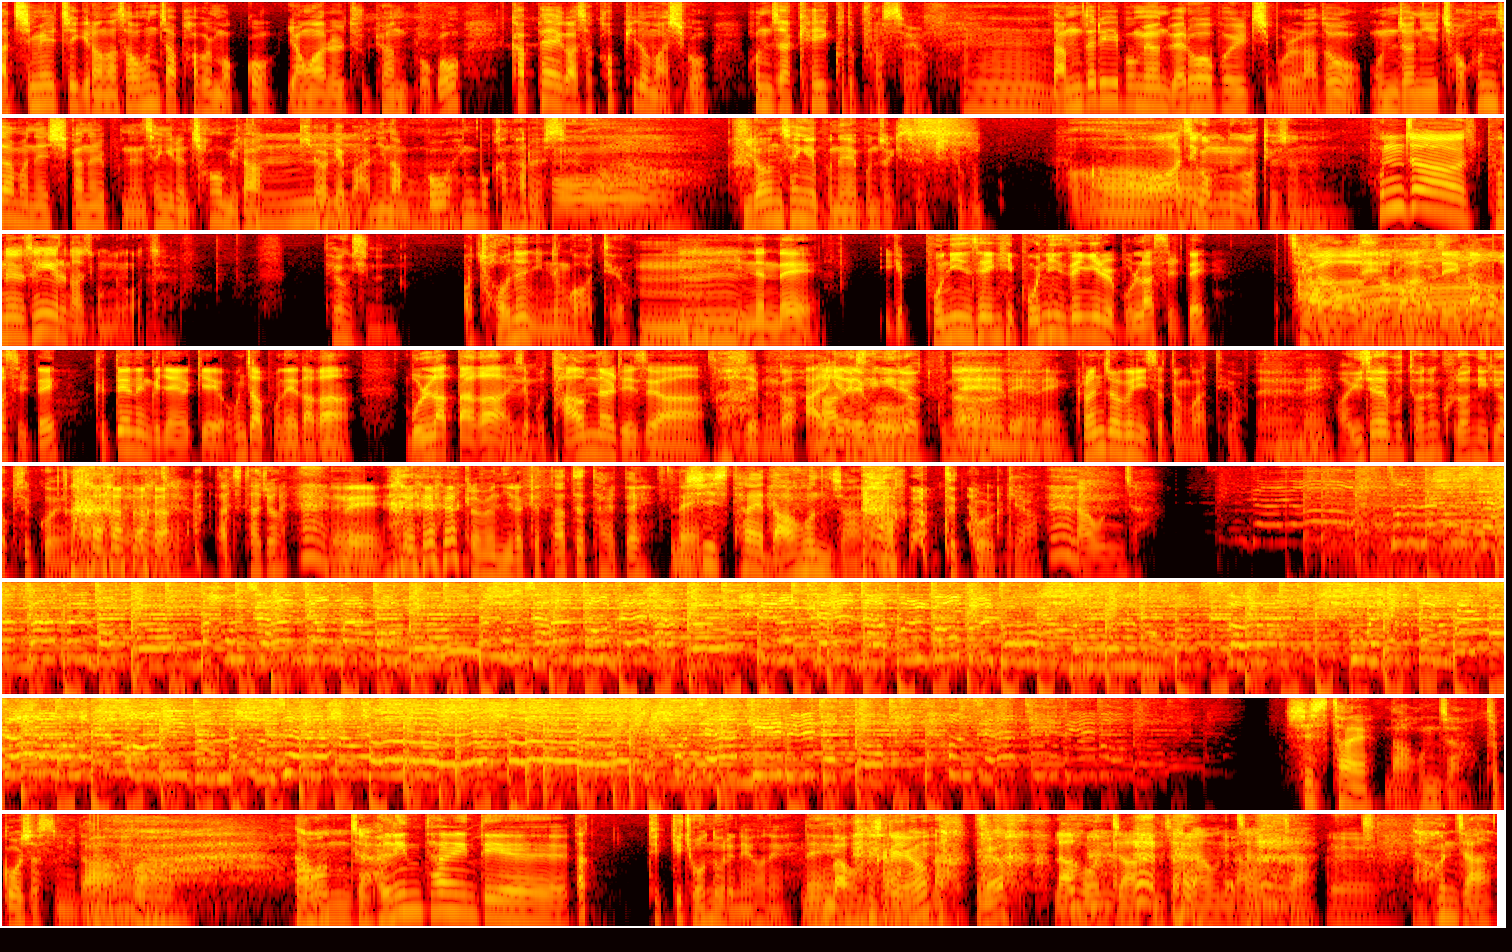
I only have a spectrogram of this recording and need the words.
아침 일찍 일어나서 혼자 밥을 먹고 영화를 두 편 보고 카페에 가서 커피도 마시고 혼자 케이크도 불었어요. 음. 남들이 보면 외로워 보일지 몰라도 온전히 저 혼자만의 시간을 보낸 생일은 처음이라 음. 기억에 많이 남고 음. 행복한 하루였어요. 오. 이런 생일 보내본 적 있어요 혹시 두 분? 어, 아직 없는 것 같아요 저는. 음. 혼자 보낸 생일은 아직 없는 것 같아요. 태영 씨는 어, 저는 있는 것 같아요. 음. 있는데 이게 본인 생일 본인 생일을 몰랐을 때 제가 까먹었을 네, 때, 아, 까먹었을 네, 때. 까먹었을 때 그때는 그냥 이렇게 혼자 보내다가 몰랐다가 이제 뭐 다음 날 돼서야 이제 뭔가 알게 아, 내 되고 생일이었구나. 네, 네, 네. 그런 적은 있었던 것 같아요. 네. 네. 아, 이제부터는 그런 일이 없을 거예요. 네. 따뜻하죠? 네. 네. 그러면 이렇게 따뜻할 때 네. 시스타의 나 혼자 듣고 올게요. 나 혼자 시스타의 나 혼자 듣고 오셨습니다. 네. 와. 나 혼자. 발렌타인데이에 딱 듣기 좋은 노래네요. 네. 네. 나 혼자. 그래요? 그래요? 나 혼자 나나 혼자. 혼자 네. 나 혼자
